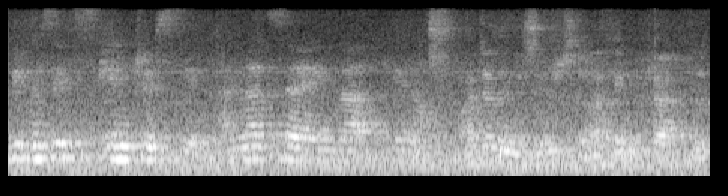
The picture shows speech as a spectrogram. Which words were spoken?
Because it's interesting. I'm not saying that, you know. I don't think it's interesting. I think the fact that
